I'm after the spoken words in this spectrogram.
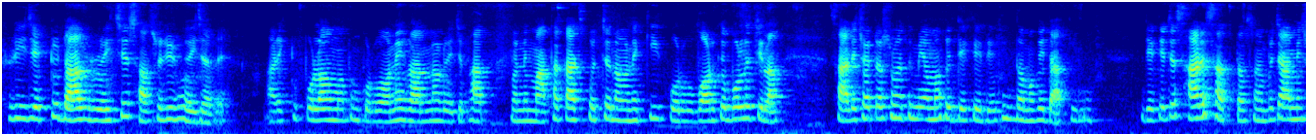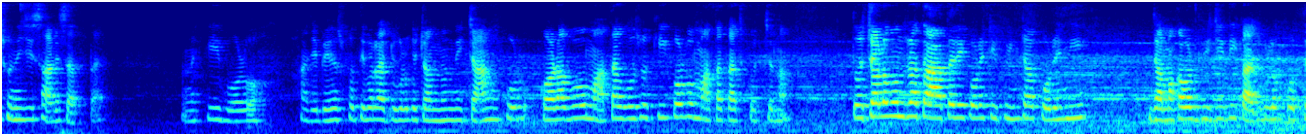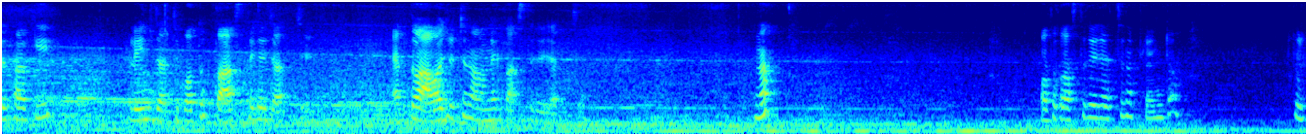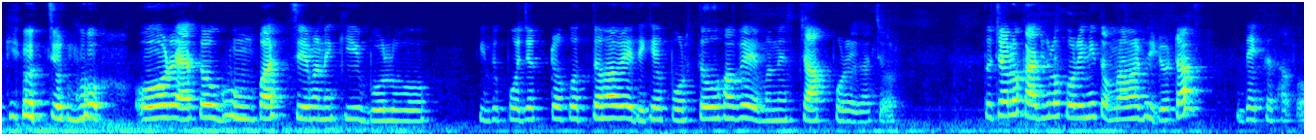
ফ্রিজে একটু ডাল রয়েছে, শাশুড়ির হয়ে যাবে। আর একটু পোলাও মতন করব, অনেক রান্না রয়েছে, ভাত মানে মাথা কাজ করছে না মানে কী করব? বরকে বলেছিলাম, সাড়ে ছটার সময় তুমি আমাকে ডেকে দিও, কিন্তু আমাকে ডাকিনি। ডেকেছে সাড়ে সাতটার সময়, বলছে, আমি শুনেছি সাড়ে সাতটায়। মানে কী বলব? আজ বৃহস্পতিবার লাড্ডুগুলোকে চন্দন দিয়ে চান কর- করাবো, মাথা ঘষবো, কী করব? মাথা কাজ করছে না। তো চলো বন্ধুরা, তাড়াতাড়ি করে টিফিনটা করে নিই। জামা কাপড় ভিজিয়ে দিই, কাজগুলো করতে থাকি। প্লেন যাচ্ছে, কত কাজ থেকে যাচ্ছে। এত আওয়াজ হচ্ছে না, অনেক কাজ থেকে যাচ্ছে। না? কত কাছ থেকে যাচ্ছে না প্লেনটা? তোর কি হচ্ছে ঘু- ওর এত ঘুম পাচ্ছে মানে কি বলব? কিন্তু প্রজেক্টও করতে হবে, এদিকে পড়তেও হবে মানে চাপ পড়ে গেছে ওর। তো চলো কাজগুলো করে নিই তোমরা আমার ভিডিওটা দেখতে থাকো।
